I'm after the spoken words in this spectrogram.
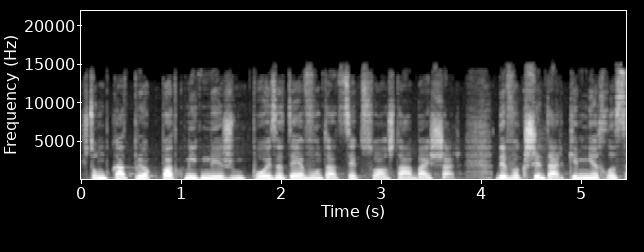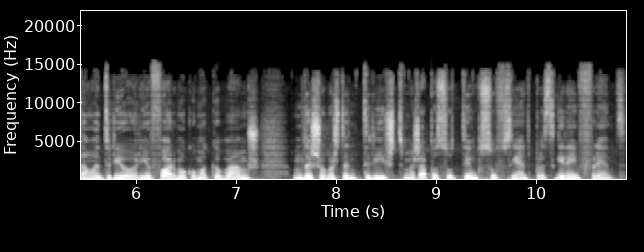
Estou um bocado preocupado comigo mesmo, pois até a vontade sexual está a baixar. Devo acrescentar que a minha relação anterior e a forma como acabamos me deixou bastante triste, mas já passou tempo suficiente para seguir em frente.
